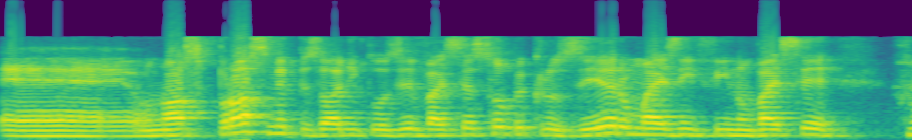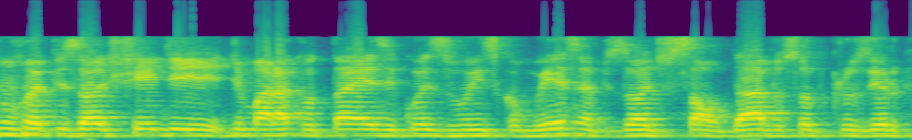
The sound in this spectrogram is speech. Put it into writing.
É, o nosso próximo episódio, inclusive, vai ser sobre Cruzeiro, mas enfim, não vai ser um episódio cheio de, de e coisas ruins como esse, é um episódio saudável sobre Cruzeiro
